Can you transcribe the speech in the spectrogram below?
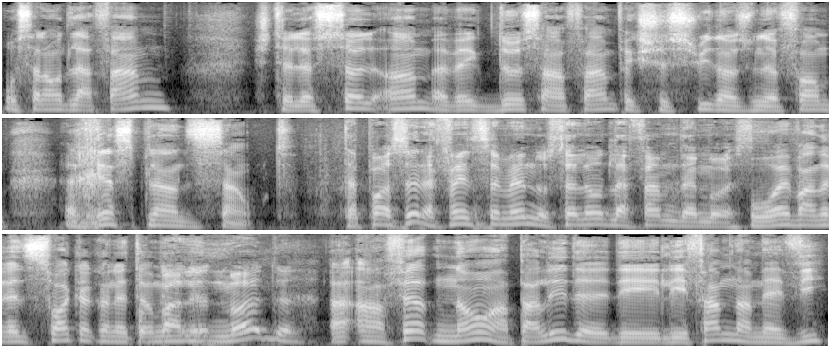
au Salon de la Femme. J'étais le seul homme avec 200 femmes, fait que je suis dans une forme resplendissante. T'as passé la fin de semaine au salon de la femme d'Amos. Ouais, vendredi soir, quand on a On terminé... parlait de mode? Euh, En fait, non, en parler de, des les femmes dans ma vie,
